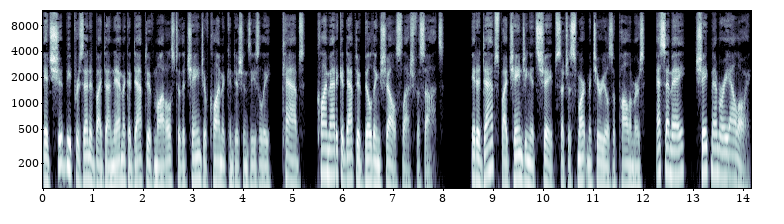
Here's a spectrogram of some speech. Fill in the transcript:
It should be presented by dynamic adaptive models to the change of climate conditions easily, CABs, climatic adaptive building shell slash facades. It adapts by changing its shape such as smart materials of polymers, SMA, shape memory alloy,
